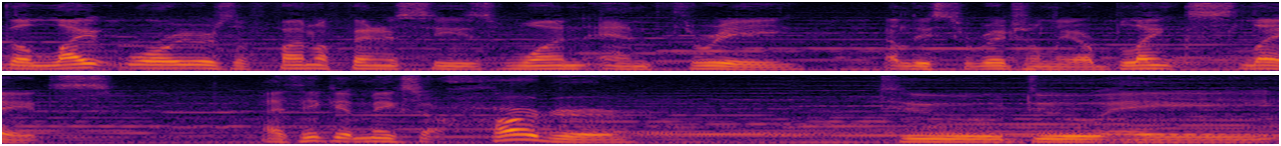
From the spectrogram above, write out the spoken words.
the Light Warriors of Final Fantasies 1 and 3, at least originally, are blank slates, I think it makes it harder to do a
